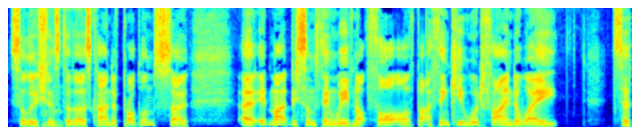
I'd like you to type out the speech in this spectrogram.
solutions mm. to those kind of problems. So uh, it might be something we've not thought of, but I think he would find a way to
